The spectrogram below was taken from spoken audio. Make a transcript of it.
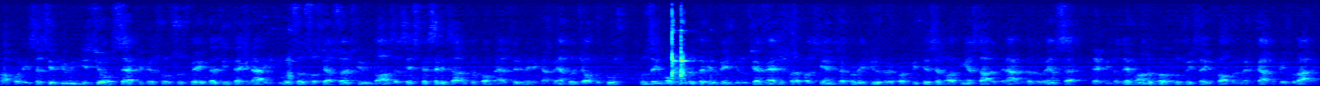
A Polícia Civil indiciou sete pessoas suspeitas de integrarem duas associações criminosas especializadas no comércio de medicamentos de alto custo. Os envolvidos teriam vendido remédios para pacientes acometidos pela Covid-19 em estado grave da doença. Devido à demanda, o produto está em falta no mercado veicular.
